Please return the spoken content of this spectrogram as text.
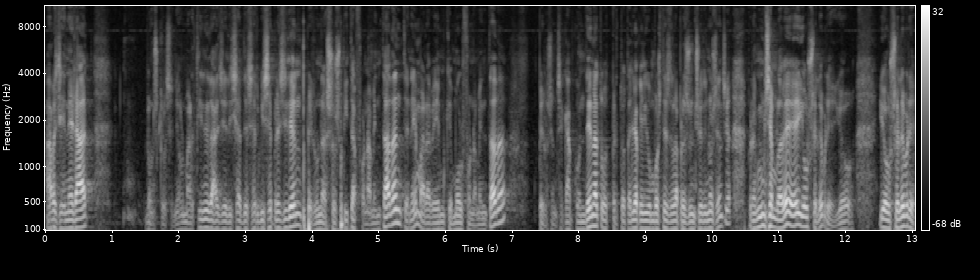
ha generat doncs que el senyor Martínez hagi deixat de ser vicepresident per una sospita fonamentada, entenem, ara veiem que molt fonamentada, però sense cap condena tot, per tot allò que diuen vostès de la presumpció d'innocència, però a mi em sembla bé, eh? jo ho celebre, jo, jo ho celebre.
